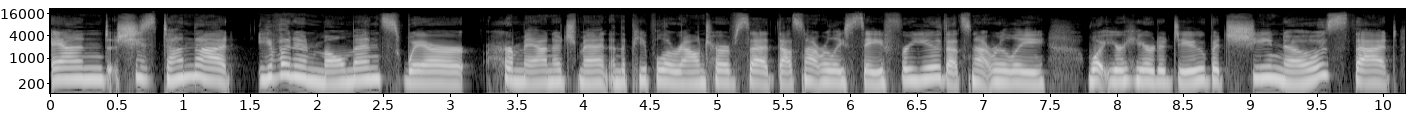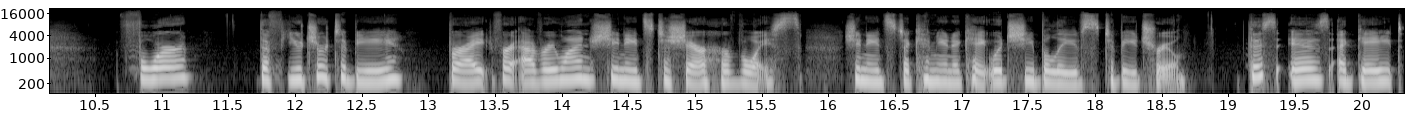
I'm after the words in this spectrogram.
And she's done that even in moments where her management and the people around her have said, that's not really safe for you. That's not really what you're here to do. But she knows that for the future to be bright for everyone, she needs to share her voice. She needs to communicate what she believes to be true. This is a gate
